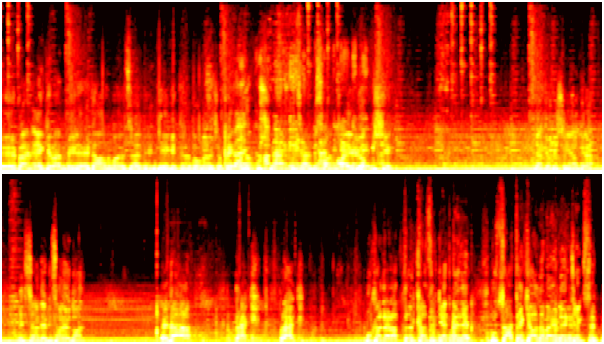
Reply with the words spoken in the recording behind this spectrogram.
Ee, ben Egemen Bey'le Eda Hanım'a özel bir hediye getirdim onu vereceğim. Ben yok bir şey. haber ya. Bir veririm saniye, bir saniye. kendilerine Hayır yok bir şey. beyefendi. Bir dakika bir şey yok ya. Bir saniye bir saniye dur. Eda! Bırak! Bırak! Bu kadar attığın kazık yetmedi. Bu sahtekarla mı evleneceksin?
